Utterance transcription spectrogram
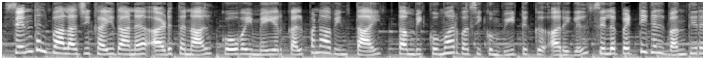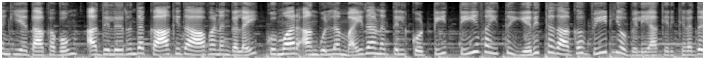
செந்தில் பாலாஜி கைதான அடுத்த நாள் கோவை மேயர் கல்பனாவின் தாய் தம்பி குமார் வசிக்கும் வீட்டுக்கு அருகில் சில பெட்டிகள் வந்து வந்திறங்கியதாகவும் அதிலிருந்த காகித ஆவணங்களை குமார் அங்குள்ள மைதானத்தில் கொட்டி தீ வைத்து எரித்ததாக வீடியோ வெளியாகியிருக்கிறது.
